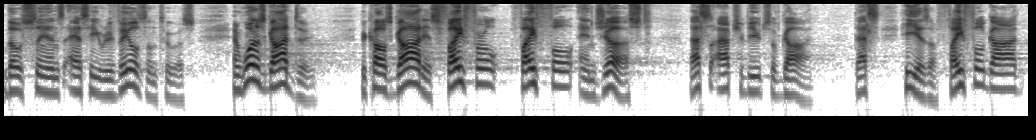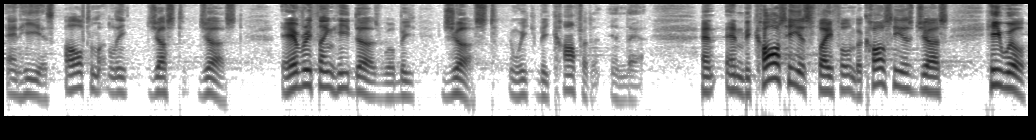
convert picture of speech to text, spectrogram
those sins as He reveals them to us. And what does God do? Because God is faithful, faithful and just. That's the attributes of God. That's He is a faithful God and He is ultimately just just. Everything He does will be just, and we can be confident in that. And, and because He is faithful and because He is just, He will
